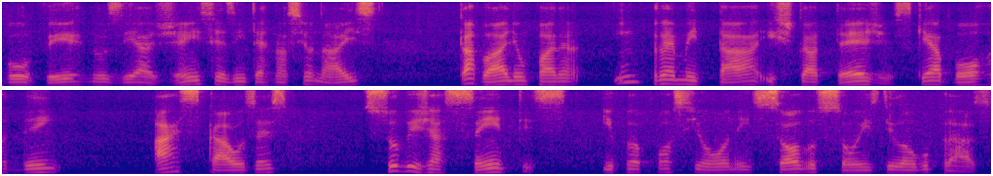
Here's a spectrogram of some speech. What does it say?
governos e agências internacionais trabalham para implementar estratégias que abordem as causas subjacentes e proporcionem soluções de longo prazo.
